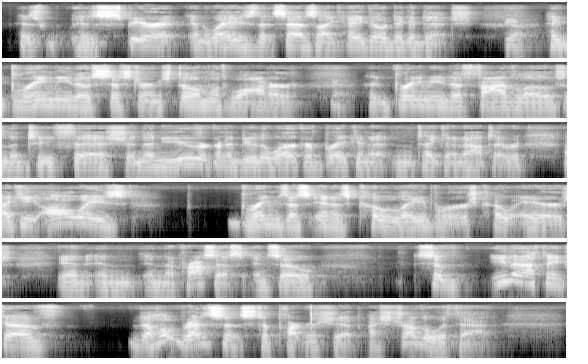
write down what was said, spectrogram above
His His Spirit in ways that says like, "Hey, go dig a ditch." Yeah. Hey, bring me those cisterns, fill them with water. Yeah. Bring me the five loaves and the two fish, and then you are going to do the work of breaking it and taking it out to every. Like he always brings us in as co-laborers, co-heirs in in in the process, and so so even I think of the whole reticence to partnership. I struggle with that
